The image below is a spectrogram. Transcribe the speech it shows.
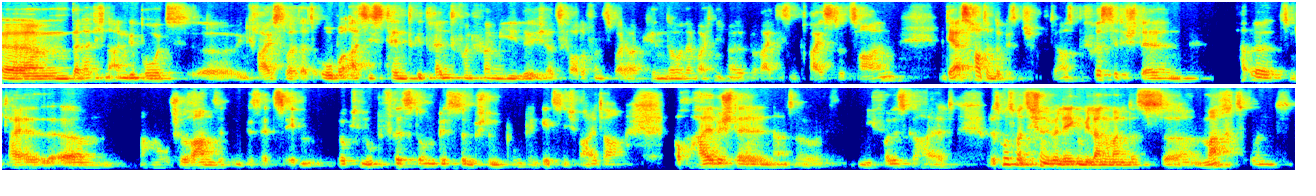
Ähm, dann hatte ich ein Angebot äh, in Greifswald als Oberassistent getrennt von Familie, ich als Vater von zwei Kindern und dann war ich nicht mehr bereit, diesen Preis zu zahlen. Der ist hart in der Wissenschaft. Ja. Befristete Stellen, äh, zum Teil ähm, nach dem Hochschulrahmengesetz eben wirklich nur Befristung bis zu einem bestimmten Punkt, dann geht es nicht weiter. Auch halbe Stellen, also nicht volles Gehalt. Und das muss man sich schon überlegen, wie lange man das äh, macht. Und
